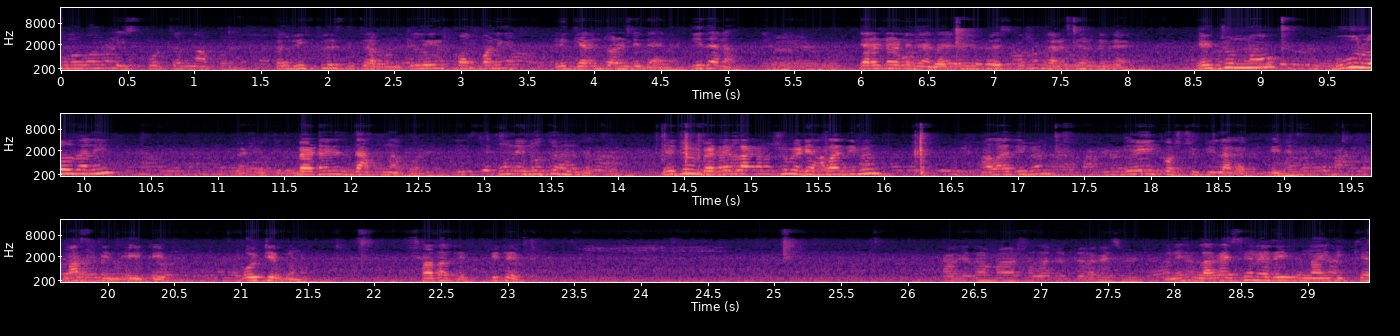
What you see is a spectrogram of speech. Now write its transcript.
কোনো কোনোভাবে স্পোর্ট না পড়ে। তাহলে রিপ্লেস দিতে পারবেন কিন্তু কোম্পানি এটি গ্যারান্টি ওয়ারেন্টি দেয় না। কি দেয় না? গ্যারান্টি ওয়ারেন্টি দেয় না। রিপ্লেস কোনো গ্যারান্টি ওয়ারেন্টি দেয় না। এর জন্য ভুলও জানি, ব্যাটারির দাগ না পড়ে। ফোনে নতুন ক্ষেত্রে এই জন্য ব্যাটারি লাগানোর সময় এটি হালাই দিবেন হালাই দিবেন। এই কস্টিউমটি লাগাবেন। এইটা মাস্কিন এই টেপ ওই টেপ না। সাদা টেপ কি টেপ কালকে তো আমরা সাদা টেপটা লাগাইছি। মানে লাগাইছেন এর নাই দীক্ষা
